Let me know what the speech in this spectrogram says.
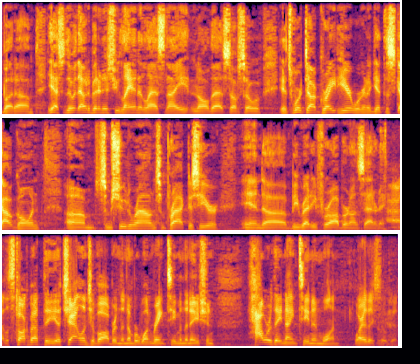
But um, yes, yeah, so that would have been an issue landing last night and all that stuff. So it's worked out great here. We're going to get the scout going, um, some shoot around, some practice here, and uh, be ready for Auburn on Saturday. All right, let's talk about the uh, challenge of Auburn, the number one ranked team in the nation. How are they 19 and one? Why are they so good?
